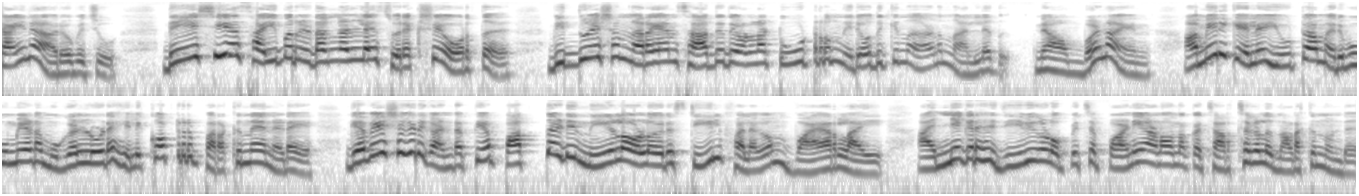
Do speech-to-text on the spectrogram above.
ചൈന ആരോപിച്ചു. ദേശീയ സൈബർ ഇടങ്ങളിലെ സുരക്ഷയോർത്ത് വിദ്വേഷം നിറയാൻ സാധ്യതയുള്ള ട്യൂട്ടറും നിരോധിക്കുന്നതാണ് നല്ലത്. നമ്പർ നയൻ. അമേരിക്കയിലെ യൂട്ട മരുഭൂമിയുടെ മുകളിലൂടെ ഹെലികോപ്റ്റർ പറക്കുന്നതിനിടെ ഗവേഷകർ കണ്ടെത്തിയ പത്തടി നീളമുള്ള ഒരു സ്റ്റീൽ ഫലകം വൈറലായി. അന്യഗ്രഹ ജീവികൾ ഒപ്പിച്ച പണിയാണോ എന്നൊക്കെ ചർച്ചകൾ നടക്കുന്നുണ്ട്.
